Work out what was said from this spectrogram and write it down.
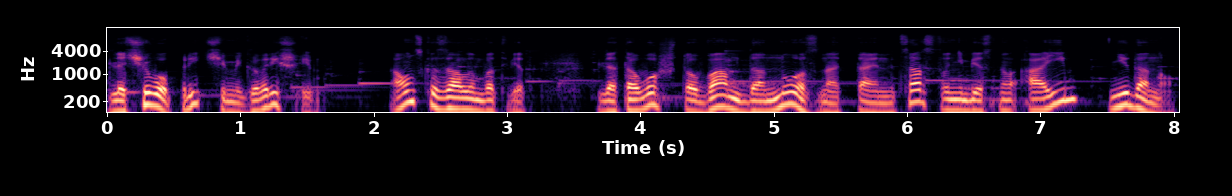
для чего притчами говоришь им? А он сказал им в ответ, для того, что вам дано знать тайны Царства Небесного, а им не дано.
